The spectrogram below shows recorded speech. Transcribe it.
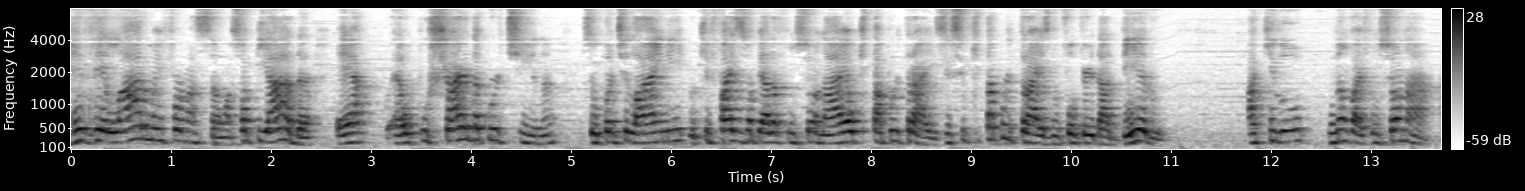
revelar uma informação. A sua piada é, a, é o puxar da cortina, seu punchline, o que faz a sua piada funcionar é o que está por trás. E se o que está por trás não for verdadeiro, aquilo não vai funcionar.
